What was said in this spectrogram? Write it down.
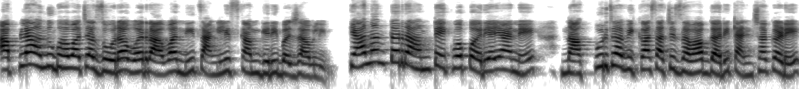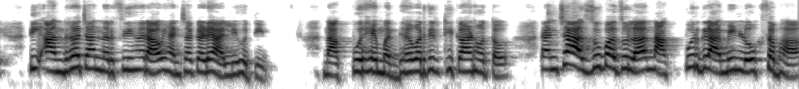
आपल्या अनुभवाच्या जोरावर रावांनी चांगलीच कामगिरी बजावली. त्यानंतर रामटेक व पर्यायाने नागपूरच्या विकासाची जबाबदारी त्यांच्याकडे ती आंध्रच्या नरसिंहराव यांच्याकडे आली होती. नागपूर हे मध्यवर्ती ठिकाण होतं. त्यांच्या आजूबाजूला नागपूर ग्रामीण लोकसभा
